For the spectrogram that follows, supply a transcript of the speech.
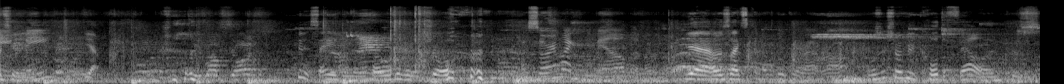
Me? Yeah. Couldn't say anything though, I wasn't sure. I saw him like like, Yeah, I was like, gonna look around. I wasn't sure who called the foul because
